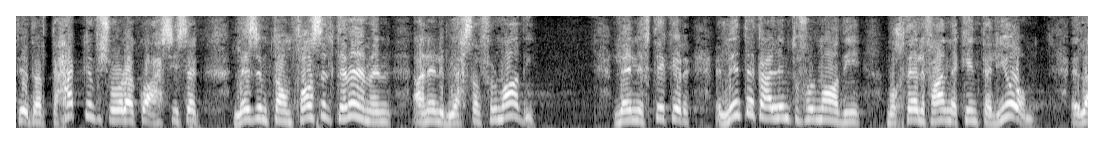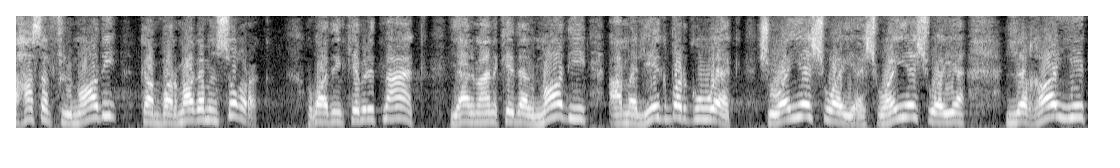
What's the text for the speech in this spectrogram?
تقدر تحكم في شعورك وأحاسيسك لازم تنفصل تماما عن اللي بيحصل في الماضي. لأن افتكر اللي انت اتعلمته في الماضي مختلف عنك انت اليوم. اللي حصل في الماضي كان برمجة من صغرك وبعدين كبرت معاك. يعني معنى كده الماضي عمل يكبر جواك شوية شوية شوية شوية لغاية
